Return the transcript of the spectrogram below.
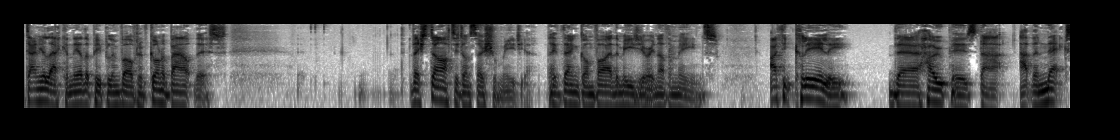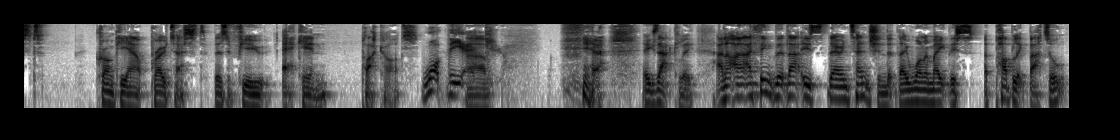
Daniel Ek and the other people involved have gone about this, they started on social media. They've then gone via the media in other means. I think clearly their hope is that at the next Kroenke out protest, there's a few Ek in placards. What the Ek? Um, yeah, exactly. And I, I, think that that is their intention, that they want to make this a public battle.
